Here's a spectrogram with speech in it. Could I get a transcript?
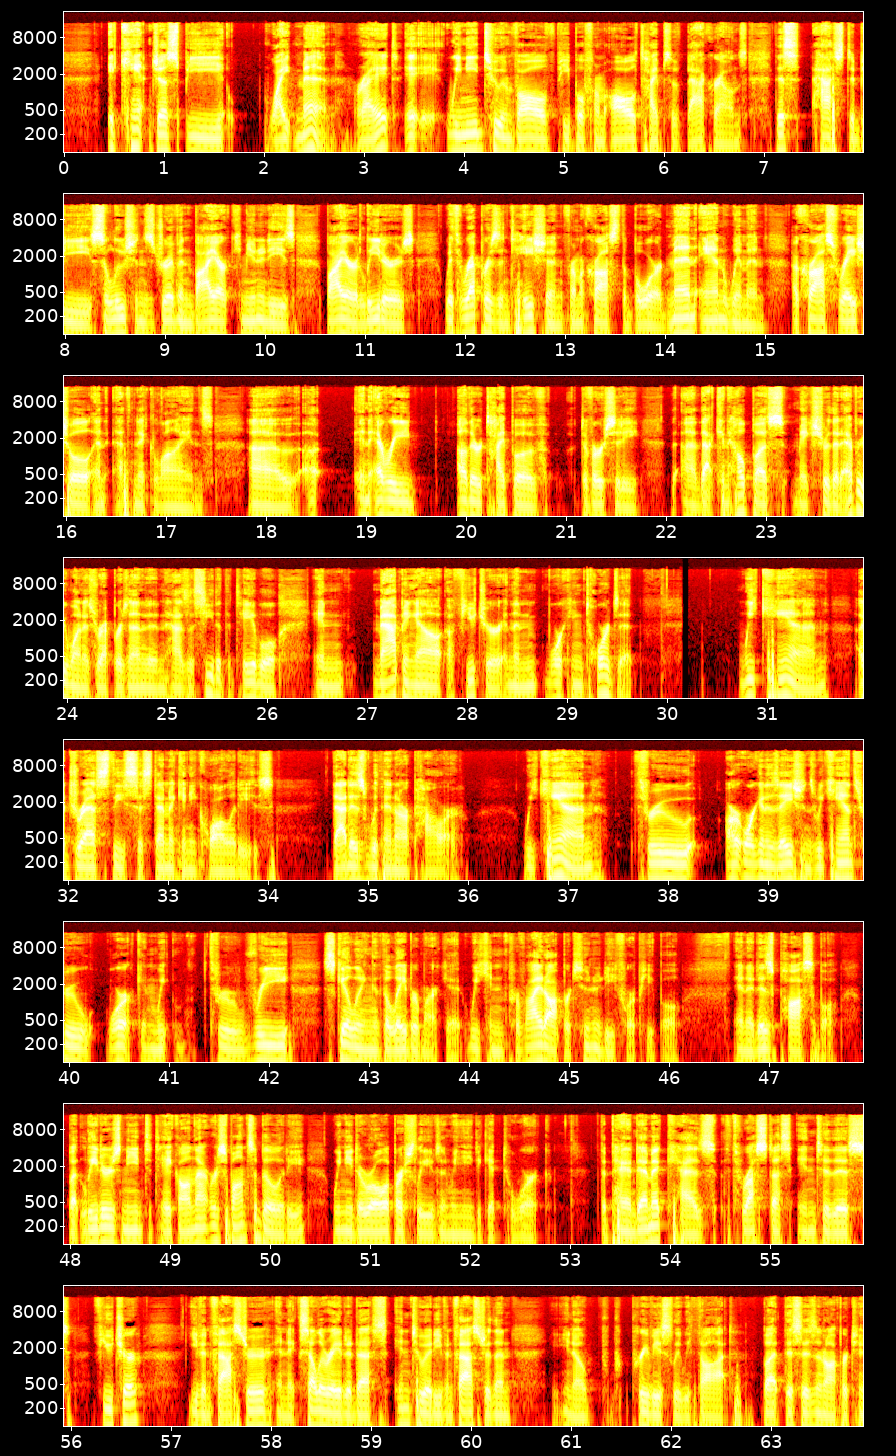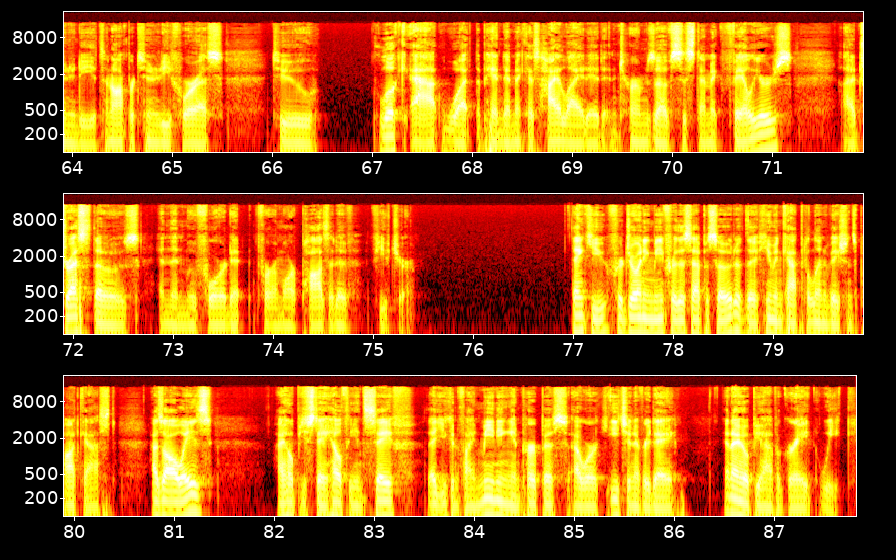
it can't just be white men, right? It, it, we need to involve people from all types of backgrounds. This has to be solutions driven by our communities, by our leaders, with representation from across the board, men and women, across racial and ethnic lines, uh, uh, in every other type of diversity uh, that can help us make sure that everyone is represented and has a seat at the table in mapping out a future and then working towards it. We can address these systemic inequalities. That is within our power. We can, through our organizations. We can through work and we through re-skilling the labor market. We can provide opportunity for people, and it is possible. But leaders need to take on that responsibility. We need to roll up our sleeves and we need to get to work. The pandemic has thrust us into this future even faster and accelerated us into it even faster than you know previously we thought but this is an opportunity. It's an opportunity for us to look at what the pandemic has highlighted in terms of systemic failures address those and then move forward for a more positive future. Thank you for joining me for this episode of the human capital innovations podcast. As always i hope you stay healthy and safe that you can find meaning and purpose at work each and every day and i hope you have a great week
